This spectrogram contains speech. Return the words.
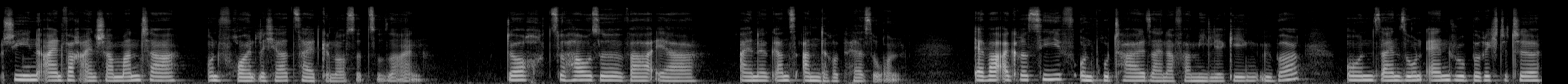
schien einfach ein charmanter und freundlicher Zeitgenosse zu sein. Doch zu Hause war er eine ganz andere Person. Er war aggressiv und brutal seiner Familie gegenüber, und sein Sohn Andrew berichtete,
